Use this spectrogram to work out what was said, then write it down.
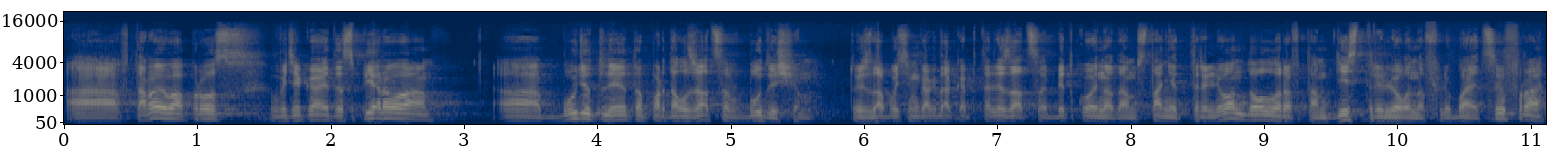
А второй вопрос вытекает из первого. А будет ли это продолжаться в будущем? То есть, допустим, когда капитализация биткоина там, станет триллион долларов, там 10 триллионов, любая цифра,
